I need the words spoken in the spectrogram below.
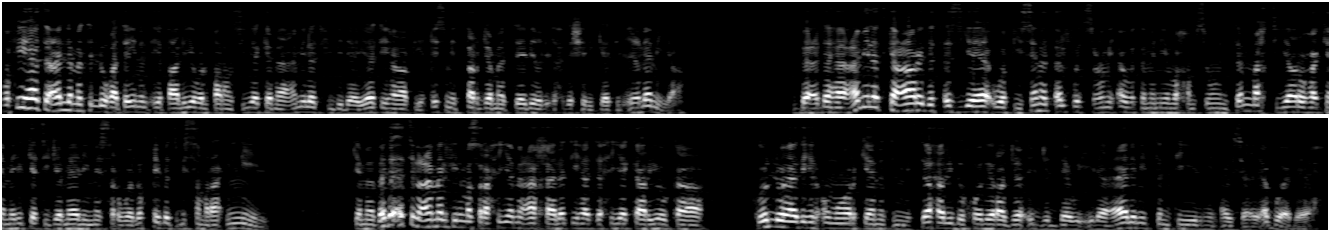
وفيها تعلمت اللغتين الإيطالية والفرنسية كما عملت في بداياتها في قسم الترجمة التابع لإحدى الشركات الإعلامية. بعدها عملت كعارضة أزياء وفي سنة 1958 تم اختيارها كملكة جمال مصر ولقبت بسمراء النيل. كما بدأت العمل في المسرحية مع خالتها تحية كاريوكا كل هذه الأمور كانت المفتاح لدخول رجاء الجداوي إلى عالم التمثيل من أوسع أبوابه.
